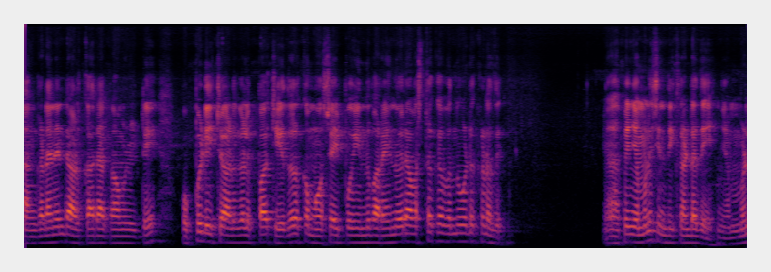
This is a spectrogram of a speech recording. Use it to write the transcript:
സംഘടനന്റെ ആൾക്കാരാക്കാൻ വേണ്ടിയിട്ട് ഒപ്പിടിച്ച ആളുകൾ ഇപ്പോൾ ചെയ്തതൊക്കെ മോശമായിപ്പോയി എന്ന് പറയുന്ന ഒരു അവസ്ഥയൊക്കെ വന്നു കൊടുക്കുന്നത് അപ്പം നമ്മൾ ചിന്തിക്കേണ്ടതേ നമ്മൾ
